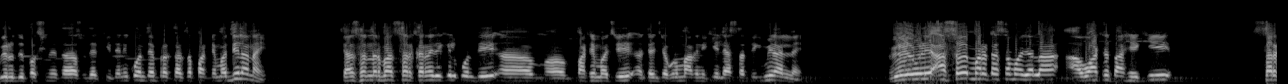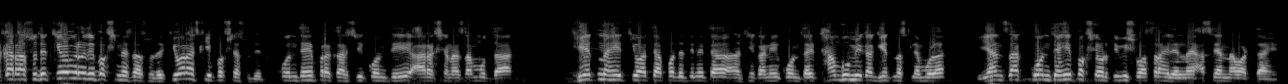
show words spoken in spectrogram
विरोधी पक्ष नेता असू द्यात की त्यांनी कोणत्याही प्रकारचा पाठिंबा दिला नाही. त्या संदर्भात सरकारने देखील कोणती पाठिंबाची त्यांच्याकडून मागणी केली असता ती मिळाली नाही. वेळोवेळी असं मराठा समाजाला वाटत आहे की सरकार असू देत किंवा विरोधी पक्ष असू देत किंवा राजकीय पक्ष असू देत कोणत्याही प्रकारची कोणत्याही आरक्षणाचा मुद्दा घेत नाहीत किंवा त्या पद्धतीने त्या ठिकाणी कोणताही ठाम भूमिका घेत नसल्यामुळं यांचा कोणत्याही पक्षावरती विश्वास राहिलेला नाही असं यांना वाटतं आहे.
